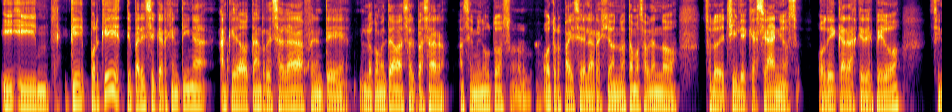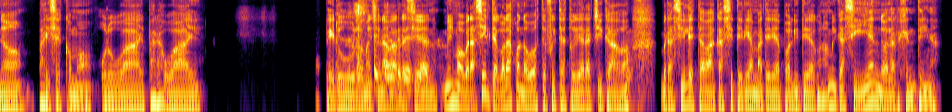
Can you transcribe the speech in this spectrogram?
y, y ¿por qué te parece que Argentina ha quedado tan rezagada frente, lo comentabas al pasar hace minutos, otros países de la región? No estamos hablando solo de Chile, que hace años o décadas que despegó, sino países como Uruguay, Paraguay, Perú, lo mencionaba recién. Mismo Brasil, ¿te acordás cuando vos te fuiste a estudiar a Chicago? Brasil estaba casi, te diría, en materia política económica siguiendo a la Argentina.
